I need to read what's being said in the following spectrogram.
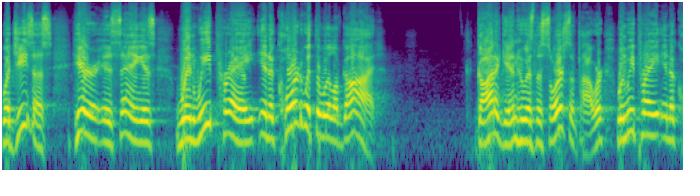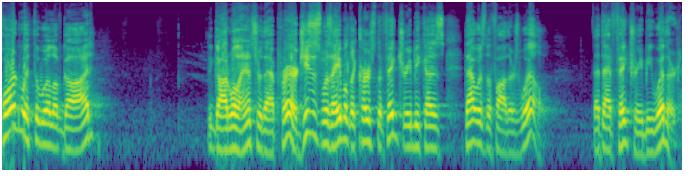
What Jesus here is saying is when we pray in accord with the will of God, God again who is the source of power, when we pray in accord with the will of God, God will answer that prayer. Jesus was able to curse the fig tree because that was the Father's will, that that fig tree be withered.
